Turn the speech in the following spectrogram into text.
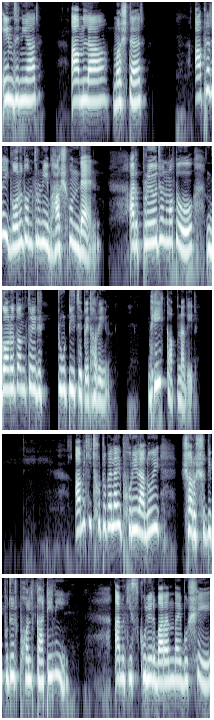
engineer আমলা মাস্টার আপনারা এই গণতন্ত্র নিয়ে ভাষণ দেন আর প্রয়োজন মতো গণতন্ত্রের টুটি চেপে ধরেন। ধিক আপনাদের। আমি কি ছোটবেলায় ভোরের আলোয় সরস্বতী পুজোর ফল কাটিনি? আমি কি স্কুলের বারান্দায় বসে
